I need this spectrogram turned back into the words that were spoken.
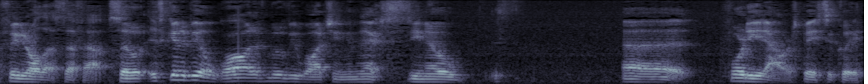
figure all that stuff out. So it's going to be a lot of movie watching in the next, you know, uh, 48 hours, basically.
